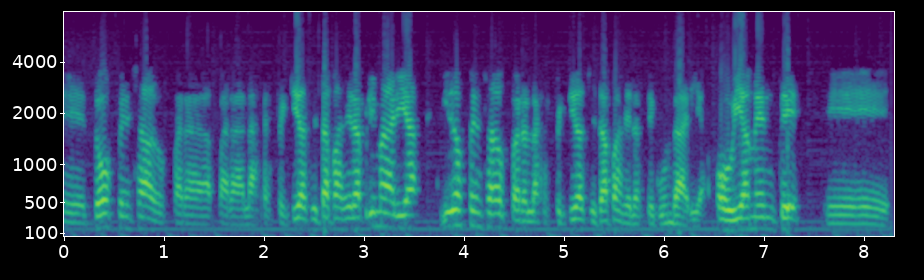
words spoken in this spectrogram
Eh, dos pensados para, para las respectivas etapas de la primaria y dos pensados para las respectivas etapas de la secundaria. Obviamente, eh,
